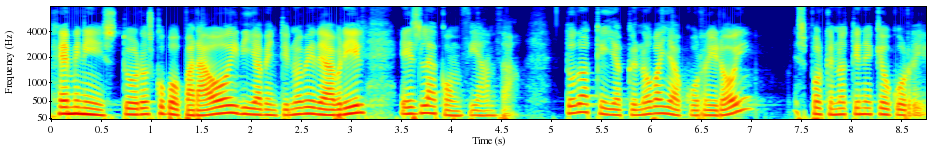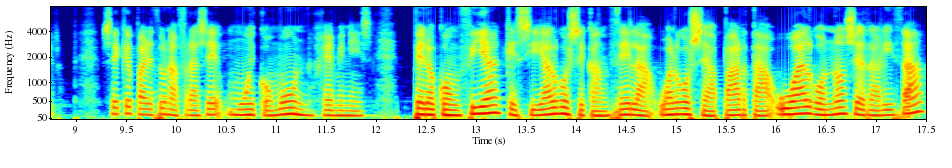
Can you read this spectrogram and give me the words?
Géminis, tu horóscopo para hoy, día 29 de abril, es la confianza. Todo aquello que no vaya a ocurrir hoy, es porque no tiene que ocurrir. Sé que parece una frase muy común, Géminis, pero confía que si algo se cancela o algo se aparta o algo no se realiza,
